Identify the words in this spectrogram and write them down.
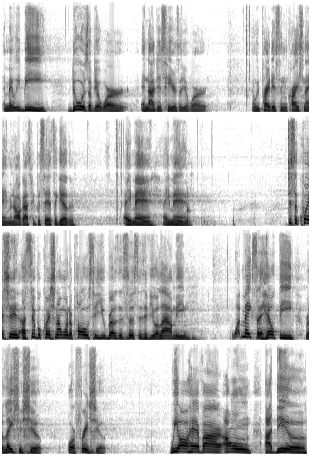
and may we be doers of your word and not just hearers of your word. And we pray this in Christ's name. And all God's people say it together. Amen. Amen. Just a question, a simple question I want to pose to you, brothers and sisters, if you allow me. What makes a healthy relationship or friendship? We all have our own idea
